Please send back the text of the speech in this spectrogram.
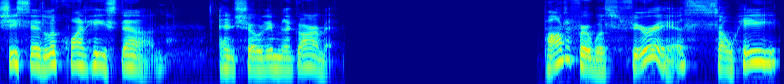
she said, Look what he's done, and showed him the garment. Potiphar was furious, so he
